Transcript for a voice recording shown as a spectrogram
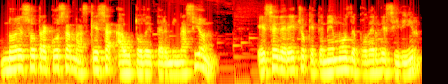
no es otra cosa más que esa autodeterminación, ese derecho que tenemos de poder decidir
